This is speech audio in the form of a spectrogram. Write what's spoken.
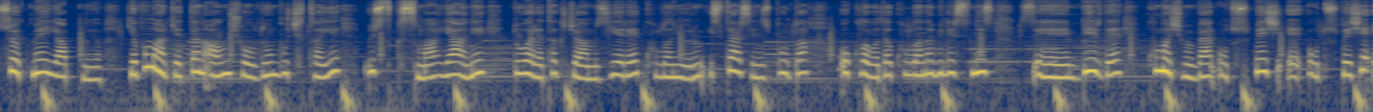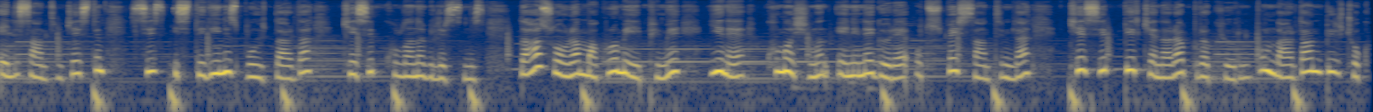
sökme yapmıyor. Yapı marketten almış olduğum bu çıtayı üst kısma yani duvara takacağımız yere kullanıyorum. İsterseniz burada oklavada kullanabilirsiniz. Ee, bir de kumaşımı ben 35 35'e 50 santim kestim. Siz istediğiniz boyutlarda kesip kullanabilirsiniz. Daha sonra makrome ipimi yine kumaşımın enine göre 35 santimden kesip bir kenara bırakıyorum. Bunlardan birçok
